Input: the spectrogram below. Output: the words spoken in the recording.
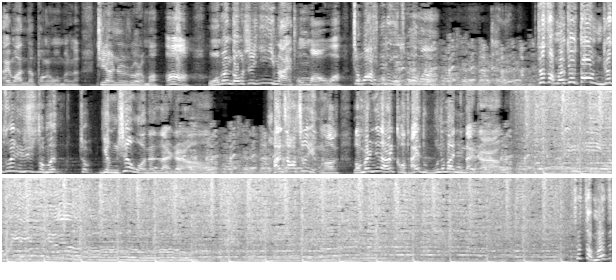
台湾的朋友们了，竟然就说什么啊，我们都是一奶同胞啊？这话说的有错吗？这怎么就到你这嘴里是怎么就影射我呢？在这儿啊，含沙射影啊，老妹儿你在这搞台独呢吗？你在这怎么这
